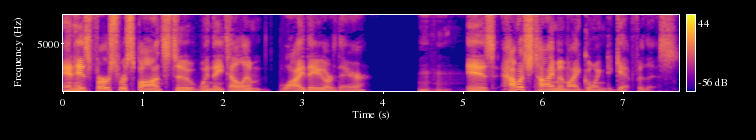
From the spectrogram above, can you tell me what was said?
And his first response to when they tell him why they are there Mhm. is, How much time am I going to get for this?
